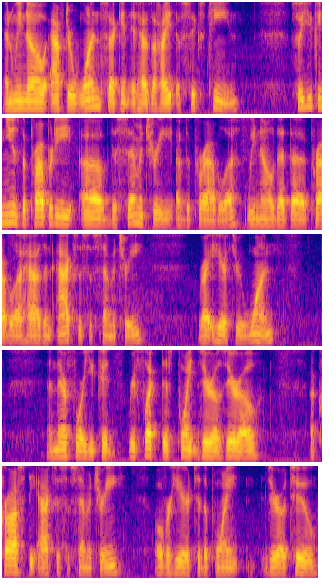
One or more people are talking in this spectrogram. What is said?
And we know after one second, it has a height of 16. So you can use the property of the symmetry of the parabola. We know that the parabola has an axis of symmetry right here through 1. And therefore you could reflect this point 0, 0 across the axis of symmetry over here to the point 0, 2.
